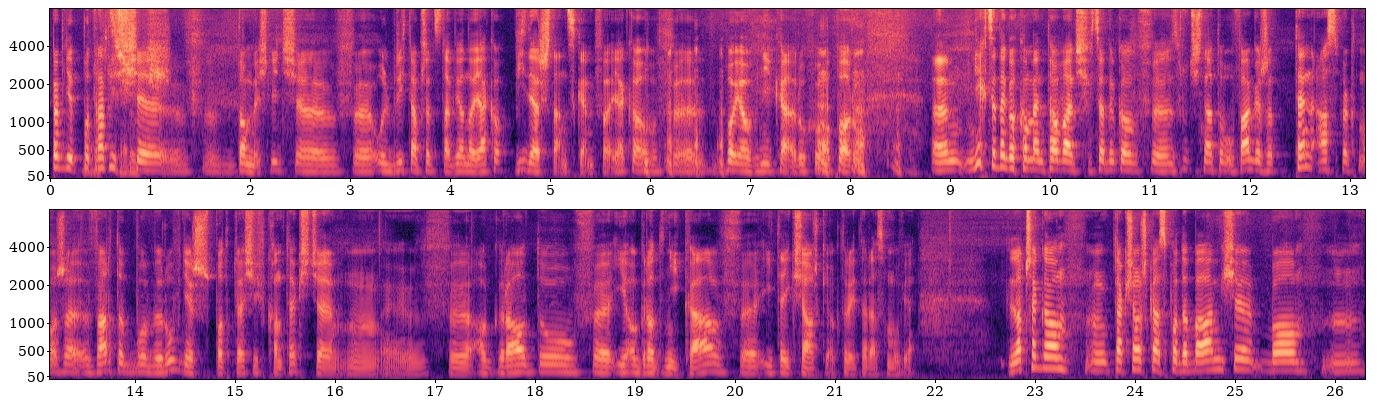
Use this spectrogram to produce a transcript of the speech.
pewnie potrafisz się domyślić, e, w Ulbrichta przedstawiono jako Widerstandskämpfer, jako bojownika ruchu oporu. Nie chcę tego komentować, chcę tylko zwrócić na to uwagę, że ten aspekt może warto byłoby również podkreślić w kontekście mm, w ogrodu w, i ogrodnika i tej książki, o której teraz mówię. Dlaczego mm, ta książka spodobała mi się? Bo mm,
